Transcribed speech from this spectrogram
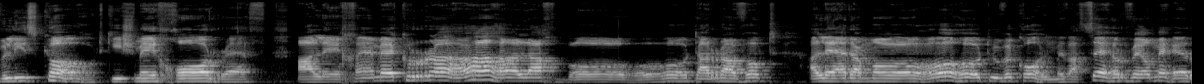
ולזכות גשמי חורף עליכם אקרא לחבוט ערבות עלי אדמות ובקול מבשר ואומר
